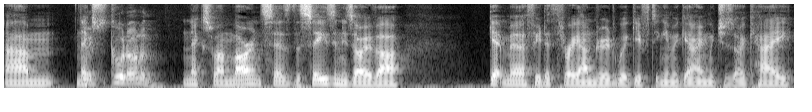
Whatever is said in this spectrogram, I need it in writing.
Um, Next, good on them. Next one, Lawrence says the season is over. Get Murphy to 300. We're gifting him a game, which is okay.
